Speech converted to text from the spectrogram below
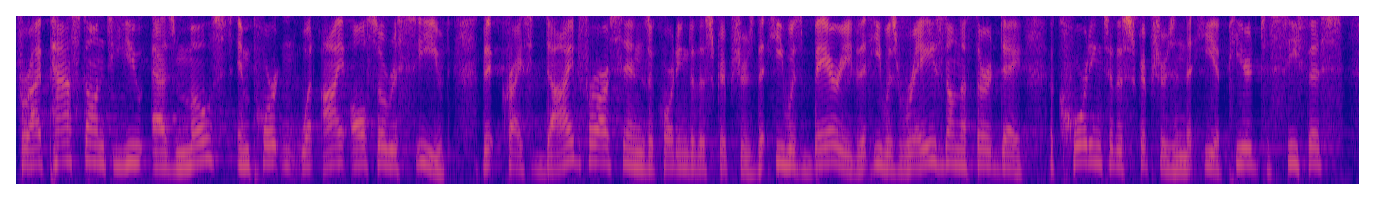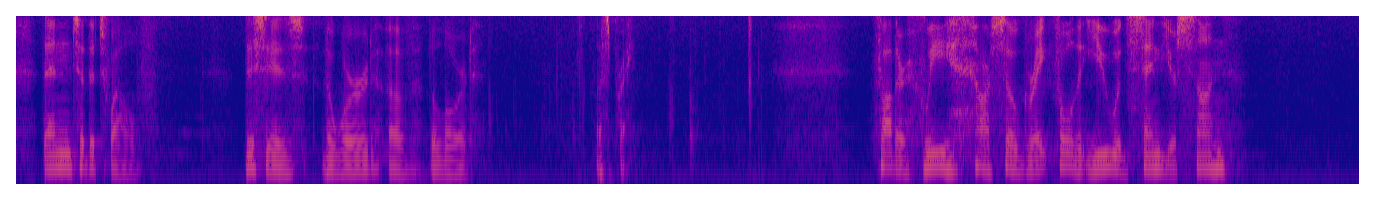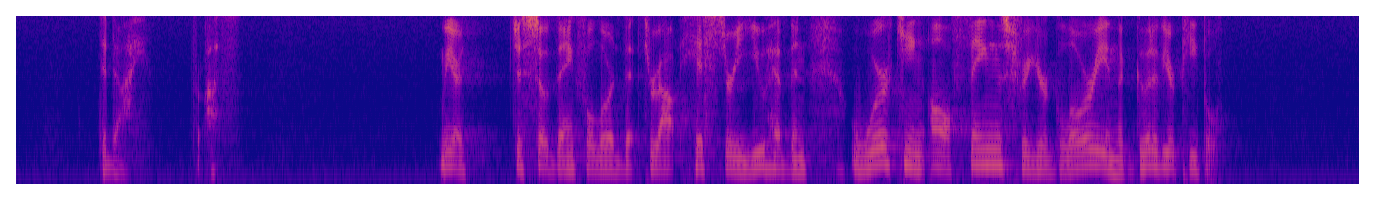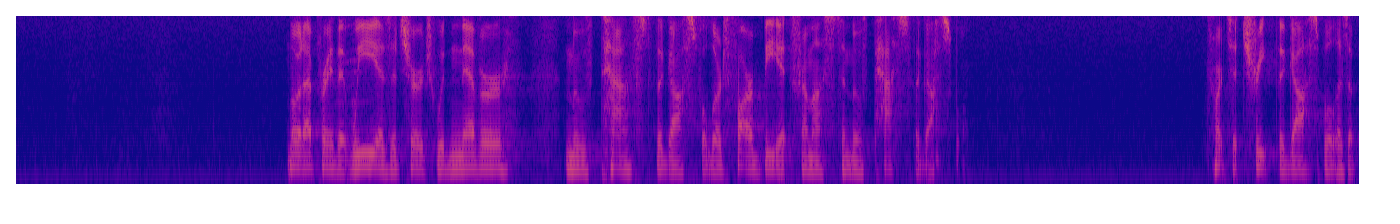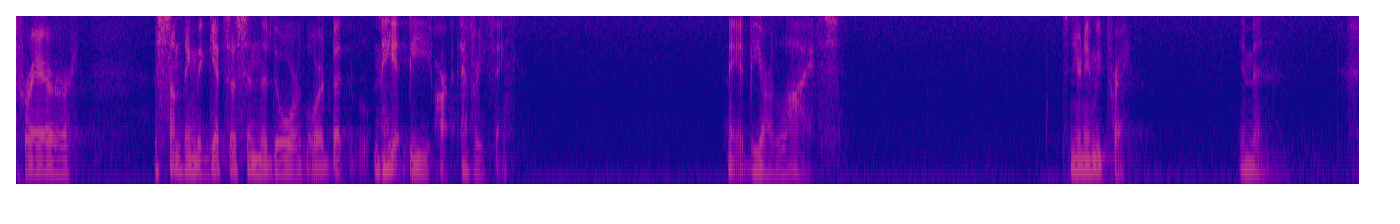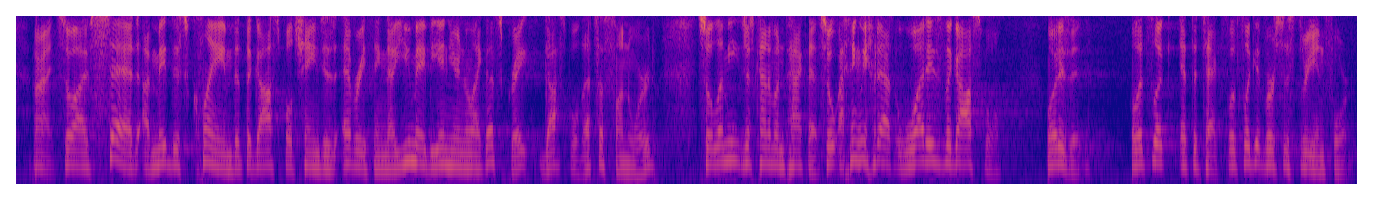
For I passed on to you as most important what I also received that Christ died for our sins according to the Scriptures, that he was buried, that he was raised on the third day according to the Scriptures, and that he appeared to Cephas, then to the twelve. This is the word of the Lord. Let's pray. Father, we are so grateful that you would send your Son to die for us. We are just so thankful, Lord, that throughout history you have been working all things for your glory and the good of your people. Lord, I pray that we as a church would never move past the gospel. Lord, far be it from us to move past the gospel. Or to treat the gospel as a prayer or is something that gets us in the door, Lord, but may it be our everything. May it be our lives. It's in your name we pray. Amen. All right, so I've said, I've made this claim that the gospel changes everything. Now, you may be in here and you're like, that's great. Gospel, that's a fun word. So let me just kind of unpack that. So I think we have to ask, what is the gospel? What is it? Well, let's look at the text. Let's look at verses 3 and 4.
